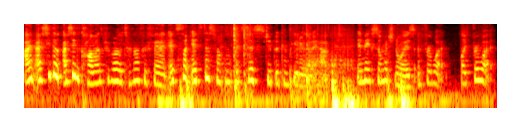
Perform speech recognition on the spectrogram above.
I, I see the I see the comments people are like turn off your fan. It's like it's this fucking it's this stupid computer that I have. It makes so much noise and for what? Like for what?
